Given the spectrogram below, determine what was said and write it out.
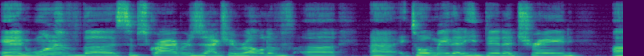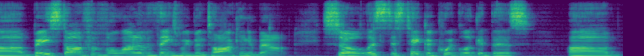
and one of the subscribers is actually a relative. Uh, uh, told me that he did a trade uh, based off of a lot of the things we've been talking about. So let's just take a quick look at this. Um,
